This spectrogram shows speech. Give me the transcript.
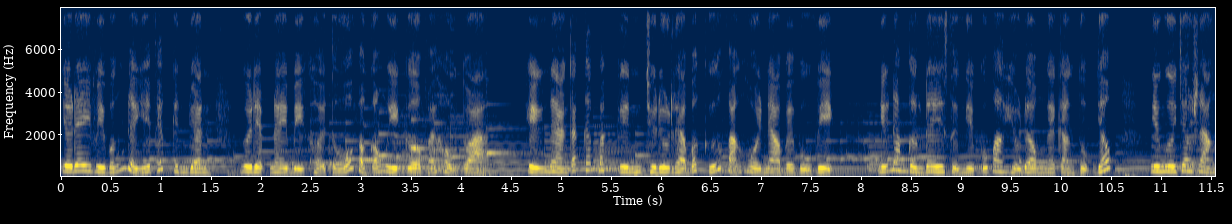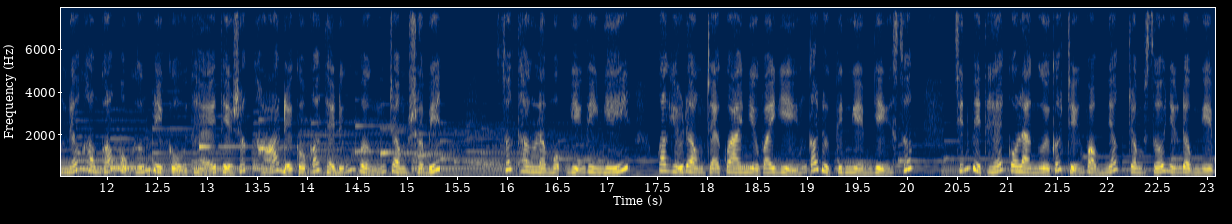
Giờ đây vì vấn đề giấy phép kinh doanh, người đẹp này bị khởi tố và có nguy cơ phải hầu tòa. Hiện nàng cách cách Bắc Kinh chưa đưa ra bất cứ phản hồi nào về vụ việc. Những năm gần đây, sự nghiệp của Quang Hiểu Đồng ngày càng tụt dốc. Nhiều người cho rằng nếu không có một hướng đi cụ thể thì rất khó để cô có thể đứng vững trong showbiz. Xuất thân là một diễn viên nhí, Quang Hiểu Đồng trải qua nhiều vai diễn, có được kinh nghiệm diễn xuất. Chính vì thế cô là người có triển vọng nhất trong số những đồng nghiệp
